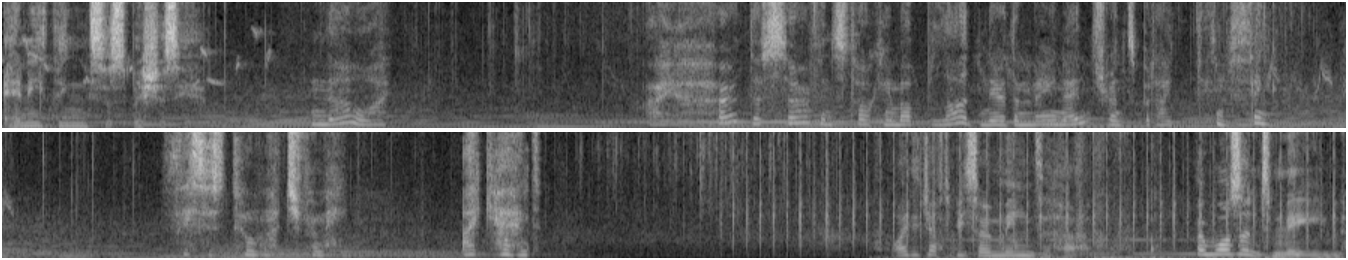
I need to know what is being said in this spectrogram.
anything suspicious here? No, I. I heard the servants talking about blood near the main entrance, but I didn't think. This is too much for me. I can't. Why did you have to be so mean to her? I wasn't mean.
